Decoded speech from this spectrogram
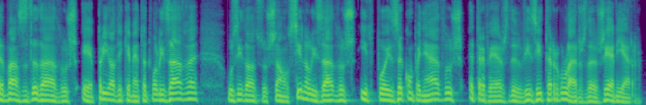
a base de dados é periodicamente atualizada, os idosos são sinalizados e depois acompanhados através de visitas regulares da GNR.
